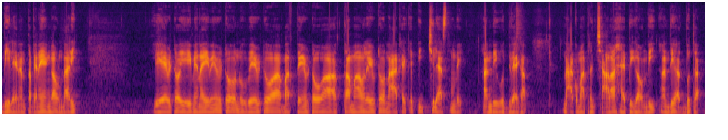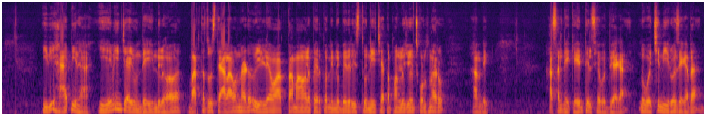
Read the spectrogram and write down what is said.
వీలైనంత వినయంగా ఉండాలి. ఏమిటో ఈ వినయం ఏమిటో నువ్వేమిటో ఆ భర్త ఏమిటో ఆ అత్తమామలు ఏమిటో నాకైతే పిచ్చి లేస్తుంది. అంది ఉద్వేగ. నాకు మాత్రం చాలా హ్యాపీగా ఉంది అంది అద్భుత. ఇది హ్యాపీనా? ఏమేం చేయి ఉంది ఇందులో? భర్త చూస్తే అలా ఉన్నాడు వీళ్ళేమో అత్తమామల పేరుతో నిన్ను బెదిరిస్తూ నీ చేత పనులు చేయించుకుంటున్నారు అంది. అసలు నీకేం తెలిసే ఉద్వేగ? నువ్వు వచ్చింది ఈరోజే కదా?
